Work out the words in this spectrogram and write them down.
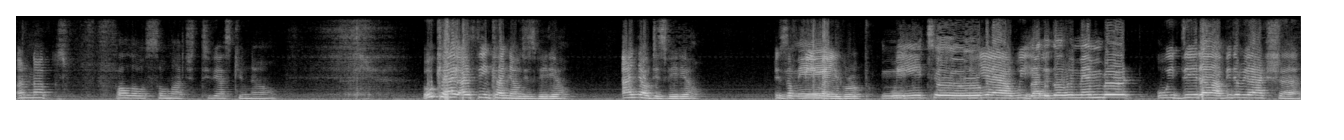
I'm not follow so much TVXQ now. Okay, I think I know this video. I know this video. It's a Me- female group. We, Me too. yeah, we But I don't remember. we did a video reaction.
